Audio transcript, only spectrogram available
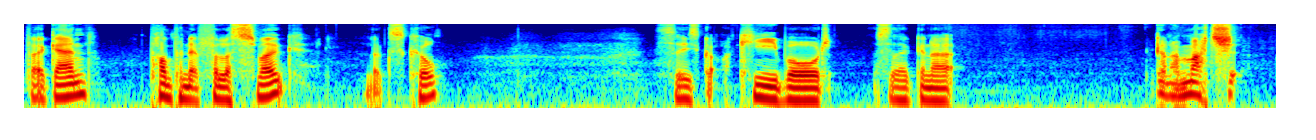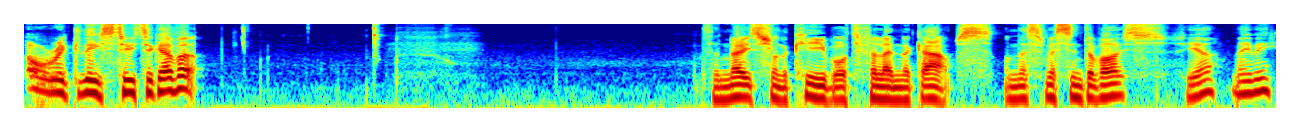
But again, pumping it full of smoke. Looks cool. So he's got a keyboard. So they're gonna gonna match or rig these two together. So notes from the keyboard to fill in the gaps on this missing device. Yeah, maybe.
